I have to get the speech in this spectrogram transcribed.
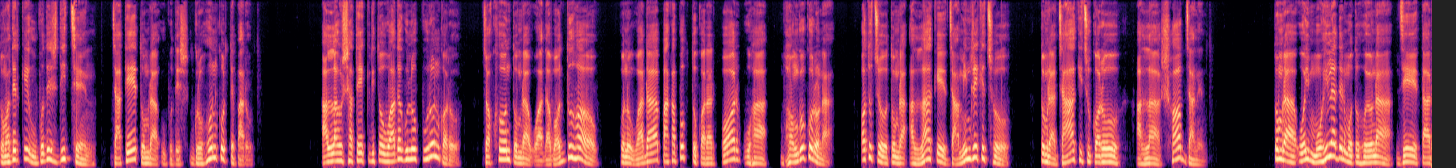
তোমাদেরকে উপদেশ দিচ্ছেন যাতে তোমরা উপদেশ গ্রহণ করতে পারো। আল্লাহর সাথে কৃত ওয়াদাগুলো পূরণ করো। যখন তোমরা ওয়াদাবদ্ধ হও, কোনো ওয়াদা পাকাপোক্ত করার পর উহা ভঙ্গ করো না। অথচ তোমরা আল্লাহকে জামিন রেখেছ। তোমরা যা কিছু করো, আল্লাহ সব জানেন। তোমরা ওই মহিলাদের মতো হয়েও না যে তার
